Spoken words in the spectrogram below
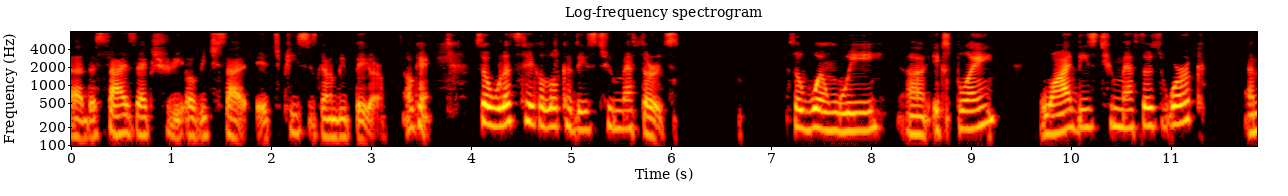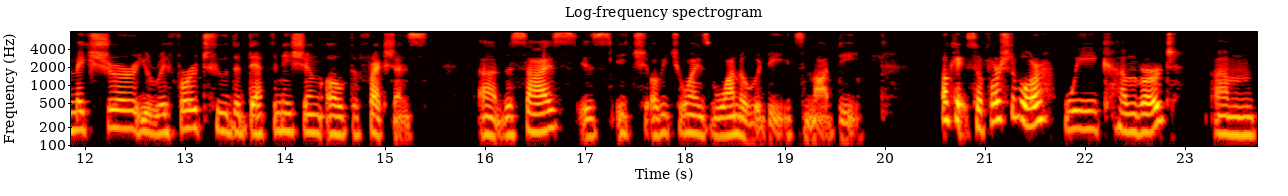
uh, the size actually of each side each piece is going to be bigger. Okay, so let's take a look at these two methods. So when we uh, explain why these two methods work, and make sure you refer to the definition of the fractions. Uh, the size is each of each one is 1 over d. It's not d. Okay, so first of all, we convert um,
